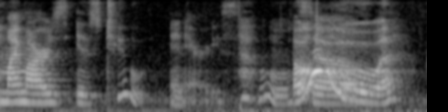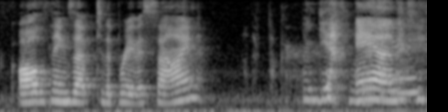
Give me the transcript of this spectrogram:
my Mars is two in Aries. Ooh. Oh, All the things up to the bravest sign, motherfucker. yeah. And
